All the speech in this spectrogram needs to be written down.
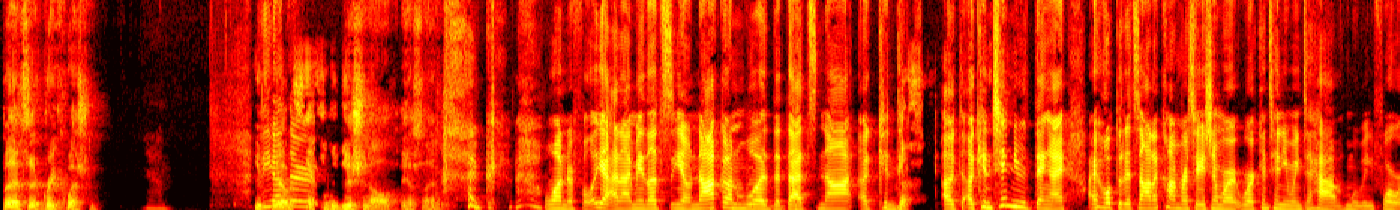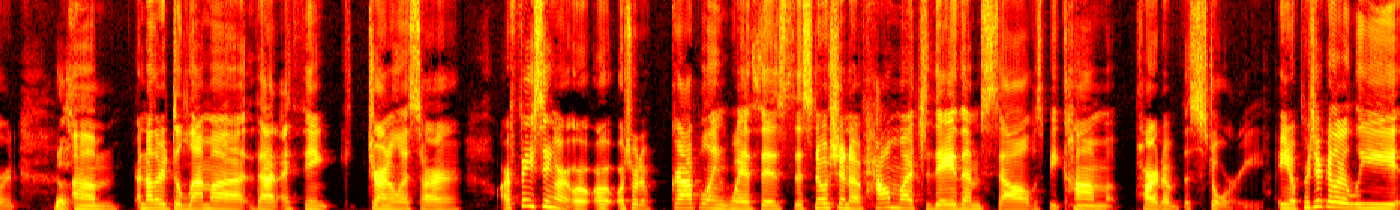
But that's a great question. If the you other... have a second edition, I'll ask that. Wonderful, yeah, and I mean, let's you know, knock on wood that that's not a, con- yes. a, a continued thing. I I hope that it's not a conversation we're we're continuing to have moving forward. Yes. Um, another dilemma that I think journalists are are facing or, or, or sort of grappling with is this notion of how much they themselves become part of the story. You know, particularly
